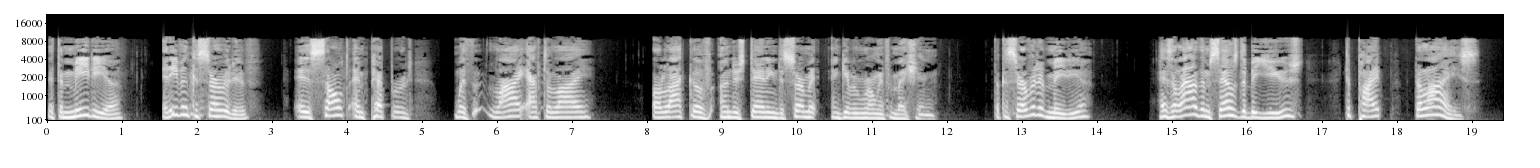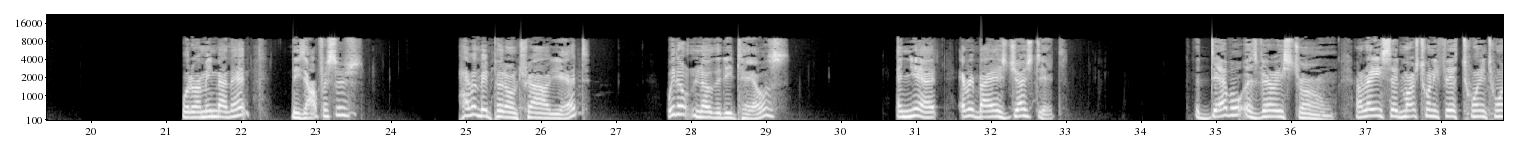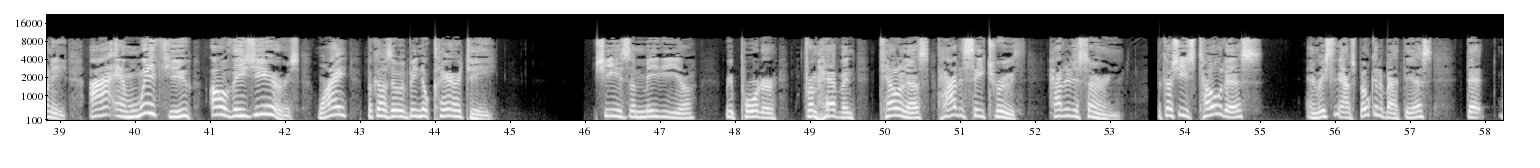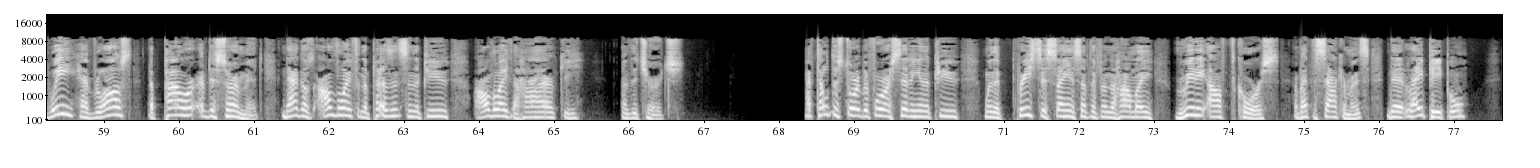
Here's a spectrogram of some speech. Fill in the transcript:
that the media and even conservative is salt and peppered with lie after lie or lack of understanding, discernment, and giving wrong information. The conservative media has allowed themselves to be used to pipe the lies. What do I mean by that? These officers haven't been put on trial yet. We don't know the details. And yet, everybody has judged it. The devil is very strong. Our Lady said March 25th, 2020, I am with you all these years. Why? Because there would be no clarity. She is a media reporter from heaven telling us how to see truth, how to discern. Because she's told us, and recently I've spoken about this, that we have lost the power of discernment. And that goes all the way from the peasants in the pew, all the way to the hierarchy of the church. I've told the story before sitting in the pew when the priest is saying something from the homily really off course about the sacraments that lay people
